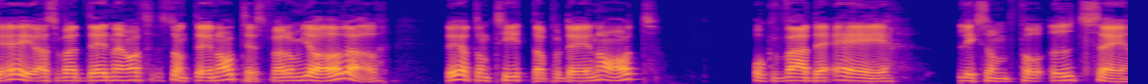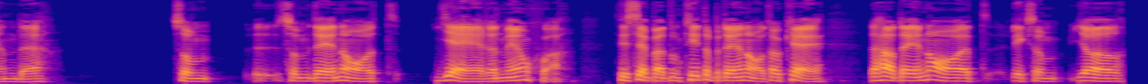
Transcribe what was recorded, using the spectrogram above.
Det är ju alltså vad DNA, sånt DNA-test, vad de gör där, det är att de tittar på DNA och vad det är liksom för utseende som, som DNA ger en människa. Till exempel att de tittar på DNA, okej, det här DNA liksom gör,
